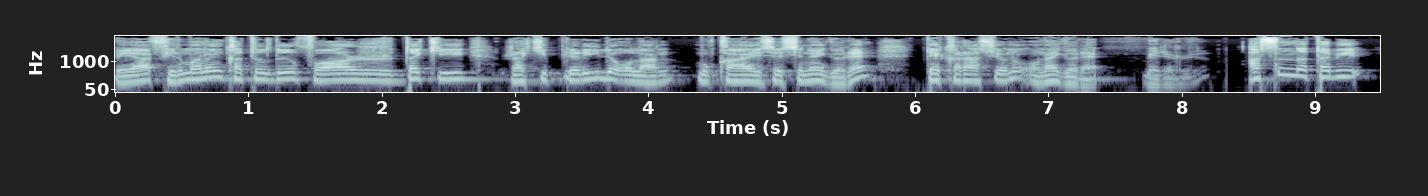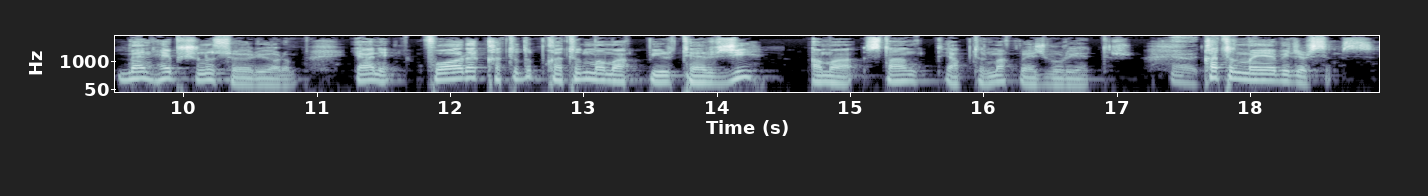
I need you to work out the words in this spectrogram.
veya firmanın katıldığı fuardaki rakipleriyle olan mukayesesine göre dekorasyonu ona göre belirliyor. Aslında tabii ben hep şunu söylüyorum. Yani fuara katılıp katılmamak bir tercih ama stand yaptırmak mecburiyettir. Evet. Katılmayabilirsiniz.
